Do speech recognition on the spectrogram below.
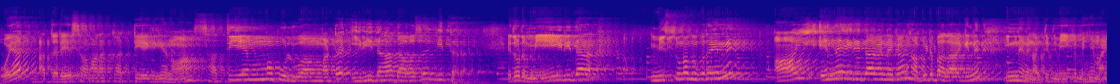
ඔයත් අතරේ සමහරක් කට්ටිය කියනවා සතියෙන්ම පුළුවන් මට ඉරිදා දවස විතරයි. එතකොට මේ ඉරිදා මිස් වුණොත් මොකද වෙන්නේ? ආයි එන ඉරිදා වෙනකන් අපිට බලාගෙන ඉන්න වෙනවා. ඉතින් මේක මෙහෙමයි.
